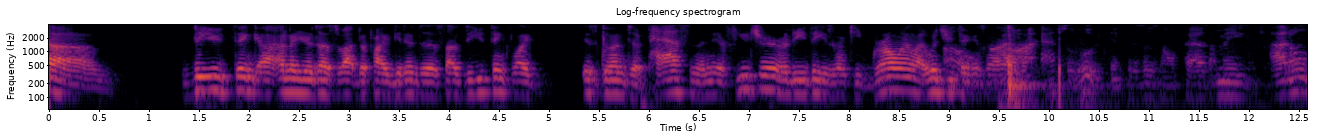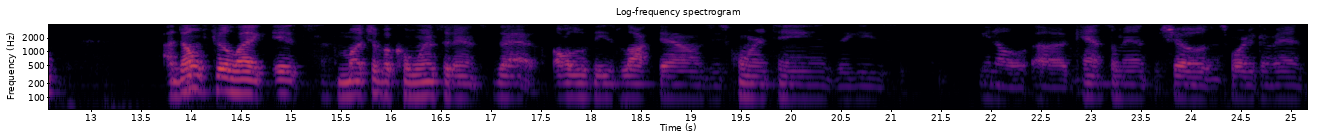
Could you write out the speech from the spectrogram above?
um, do you think, I I know you're just about to probably get into this, like, do you think, like, it's going to pass in the near future, or do you think it's going to keep growing? Like, what do you think Oh, is going to happen? I absolutely think this is gonna pass. I mean, I don't I don't feel like it's much of a coincidence that all of these lockdowns, these quarantines, these you know, uh cancelments of shows and sporting events,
